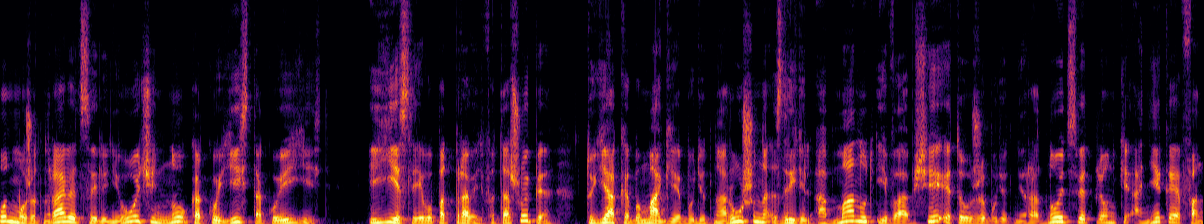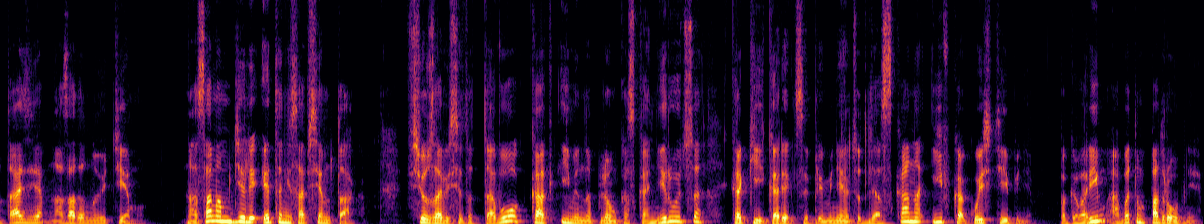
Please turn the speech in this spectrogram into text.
Он может нравиться или не очень, но какой есть, такой и есть. И если его подправить в фотошопе, то якобы магия будет нарушена, зритель обманут и вообще это уже будет не родной цвет пленки, а некая фантазия на заданную тему. На самом деле это не совсем так. Все зависит от того, как именно пленка сканируется, какие коррекции применяются для скана и в какой степени. Поговорим об этом подробнее.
